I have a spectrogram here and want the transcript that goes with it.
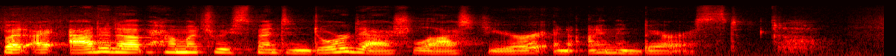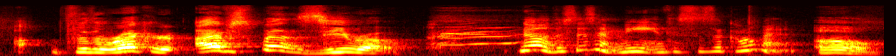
but I added up how much we spent in DoorDash last year, and I'm embarrassed. Uh, for the record, I've spent zero. No, this isn't me. This is a comment. Oh.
